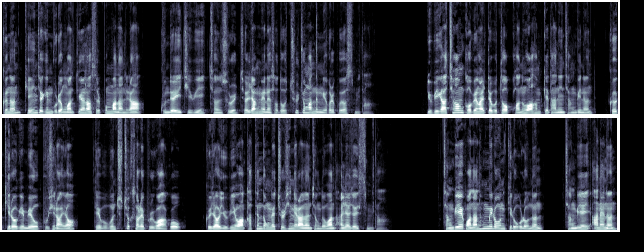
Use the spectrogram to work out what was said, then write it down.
그는 개인적인 무력만 뛰어났을 뿐만 아니라 군대의 지휘, 전술, 전략 면에서도 출중한 능력을 보였습니다. 유비가 처음 거병할 때부터 관우와 함께 다닌 장비는 그 기록이 매우 부실하여 대부분 추측설에 불과하고 그저 유비와 같은 동네 출신이라는 정도만 알려져 있습니다. 장비에 관한 흥미로운 기록으로는 장비의 아내는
